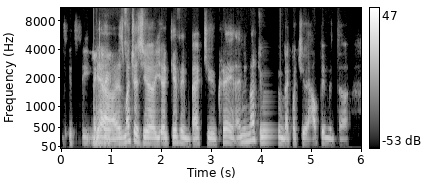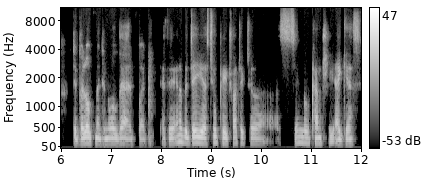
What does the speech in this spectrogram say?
It's, it's Ukraine- yeah, as much as you're you're giving back to Ukraine, I mean, not giving back, but you're helping with the development and all that. But at the end of the day, you're still patriotic to a single country, I guess.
